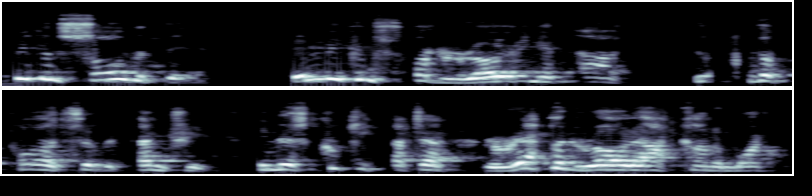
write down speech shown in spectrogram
if we can solve it there, then we can start rolling it out to other parts of the country in this cookie cutter rapid rollout kind of model.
